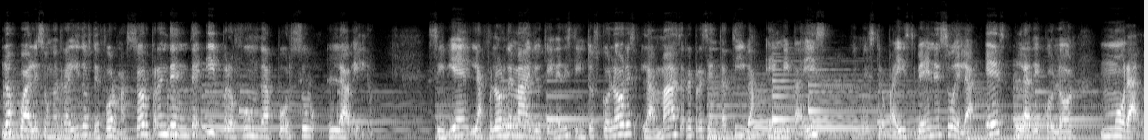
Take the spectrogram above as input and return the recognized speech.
los cuales son atraídos de forma sorprendente y profunda por su labelo. Si bien la flor de mayo tiene distintos colores, la más representativa en mi país, en nuestro país Venezuela, es la de color morado.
